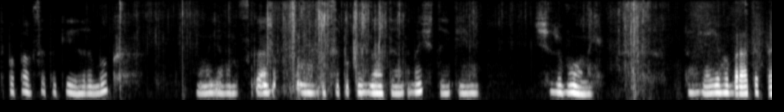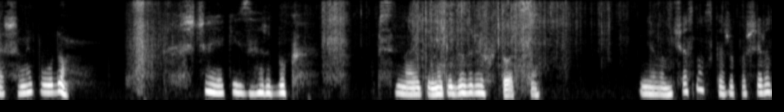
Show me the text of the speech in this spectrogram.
От Попався такий грибок. Але я вам скажу, можу це показати. От бачите, який він червоний. То я його брати теж не буду. Ще якийсь грибок. Навіть не підозрюю, хто це. Я вам чесно скажу, перший раз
